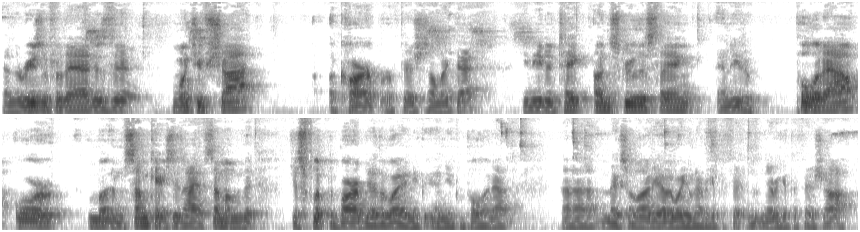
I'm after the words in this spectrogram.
And the reason for that is that once you've shot a carp or fish or something like that, you need to take unscrew this thing and either pull it out, or in some cases, I have some of them that just flip the barb the other way and you, and you can pull it out. Uh, makes it a lot the other way, you'll never get the, never get the fish off.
